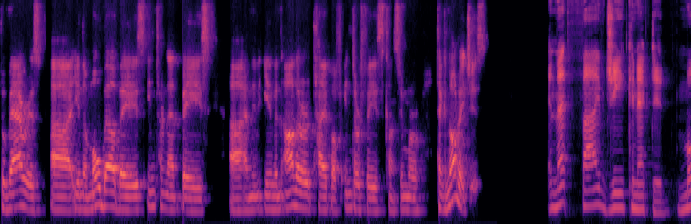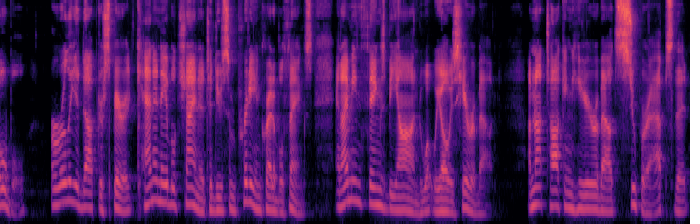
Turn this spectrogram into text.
to various, uh, you know, mobile-based, internet-based, uh, and even other type of interface consumer technologies. And that 5G connected mobile early adopter spirit can enable China to do some pretty incredible things. And I mean things beyond what we always hear about. I'm not talking here about super apps that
